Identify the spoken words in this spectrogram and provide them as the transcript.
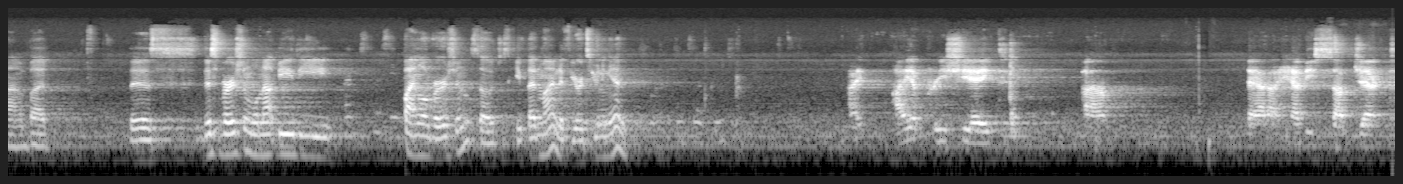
Uh, but this this version will not be the final version, so just keep that in mind if you're tuning in. I I appreciate um, that a heavy subject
